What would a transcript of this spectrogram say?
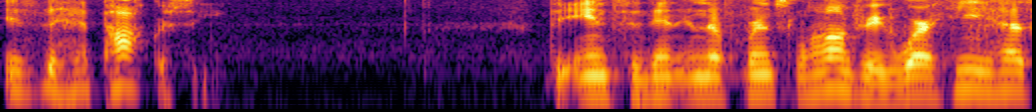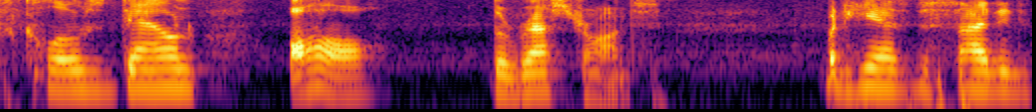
is the hypocrisy. The incident in the French Laundry, where he has closed down all the restaurants, but he has decided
